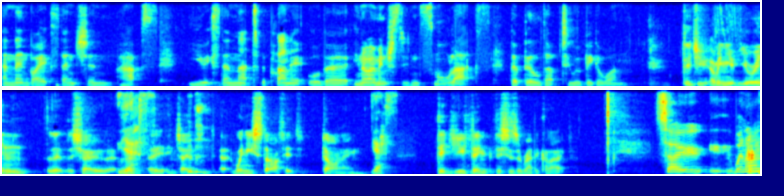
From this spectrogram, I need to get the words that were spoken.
And then by extension, perhaps you extend that to the planet or the, you know, I'm interested in small acts that build up to a bigger one. Did you, I mean, you're in the, the show yes. Uh, in James. Uh, when you started darning, yes, did you think this is a radical act? So when I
